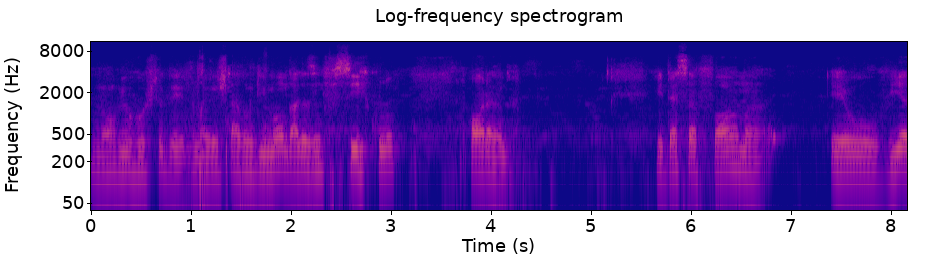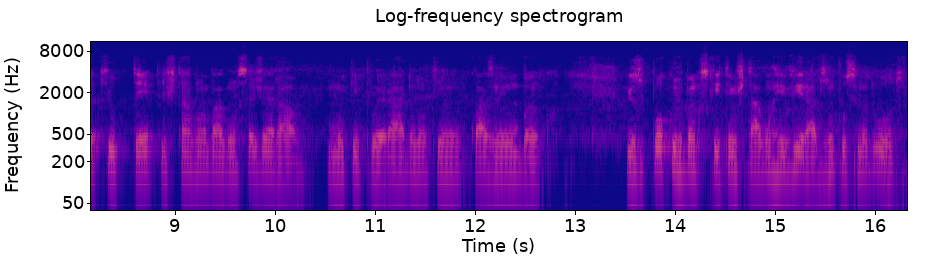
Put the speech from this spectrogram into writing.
não vi o rosto deles, mas eles estavam de mão dadas em círculo orando. E dessa forma eu via que o templo estava uma bagunça geral, muito empoeirado, não tinha quase nenhum banco. E os poucos bancos que tinham estavam revirados, um por cima do outro.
